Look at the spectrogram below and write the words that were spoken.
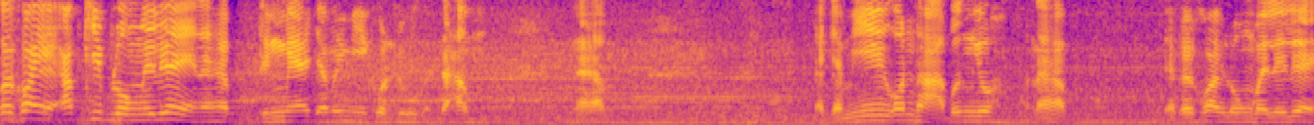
ค่อยๆ อัพคลิปลงเรื่อยๆนะครับ ถึงแม้จะไม่มีคนดูกันตามนะครับแต่จะมีคนถ่าเบิ้งอยู่นะครับเดี๋ยวค่อยๆ ลงไปเรื่อย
